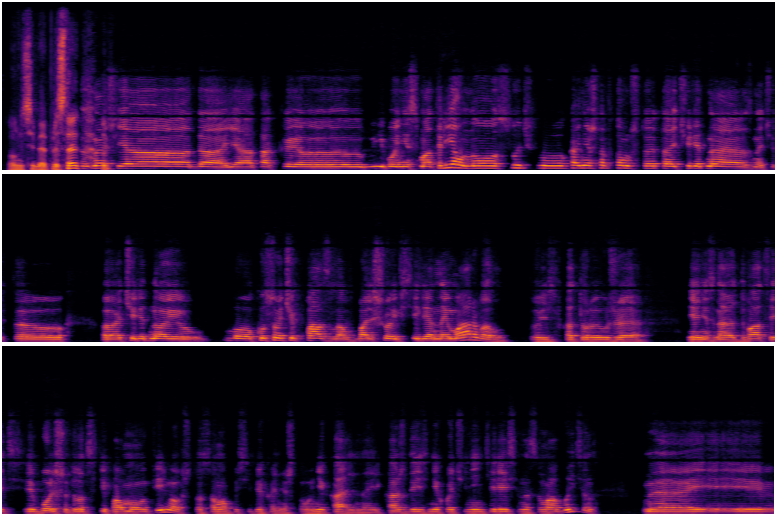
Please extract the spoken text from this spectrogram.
что он себя представит. Ты знаешь, я, да, я так э, его не смотрел, но суть, э, конечно, в том, что это очередная, значит, э, очередной кусочек пазла в большой вселенной Марвел, то есть в которой уже я не знаю, 20, больше 20, по-моему, фильмов, что само по себе, конечно, уникально. И каждый из них очень интересен и самобытен. Э, и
